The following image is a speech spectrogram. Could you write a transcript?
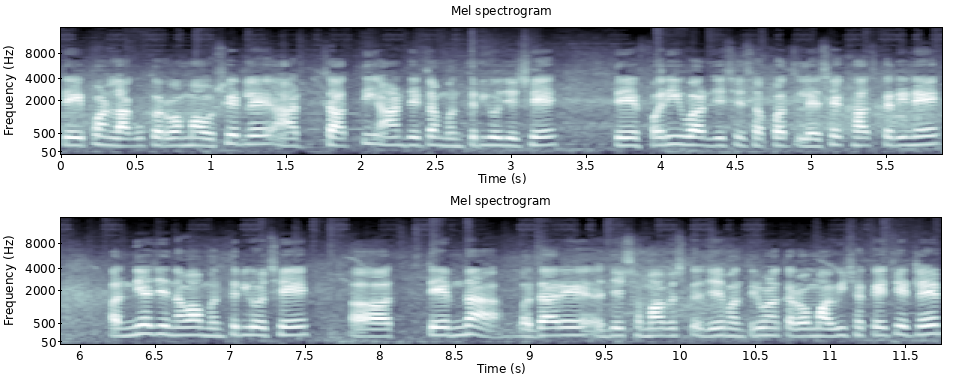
તે પણ લાગુ કરવામાં આવશે. એટલે આઠ, સાતથી આઠ જેટલા મંત્રીઓ જે છે, તે ફરીવાર જે છે શપથ લેશે. ખાસ કરીને અન્ય જે નવા મંત્રીઓ છે તેમના વધારે જે સમાવેશ જે મંત્રીમંડળ કરવામાં આવી શકે છે. એટલે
